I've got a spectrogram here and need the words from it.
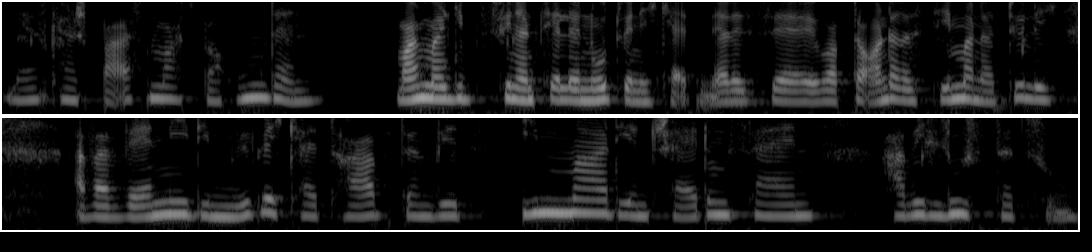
wenn es keinen Spaß macht, warum denn? Manchmal gibt es finanzielle Notwendigkeiten, ja, das ist ja überhaupt ein anderes Thema natürlich. Aber wenn ich die Möglichkeit habe, dann wird es immer die Entscheidung sein, habe ich Lust dazu?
